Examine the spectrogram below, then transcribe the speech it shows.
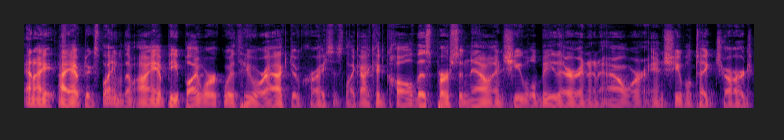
and I I have to explain to them. I have people I work with who are active crisis. Like I could call this person now and she will be there in an hour and she will take charge.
